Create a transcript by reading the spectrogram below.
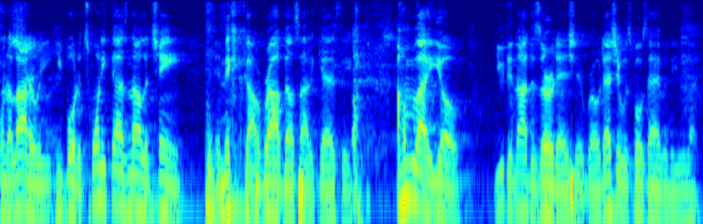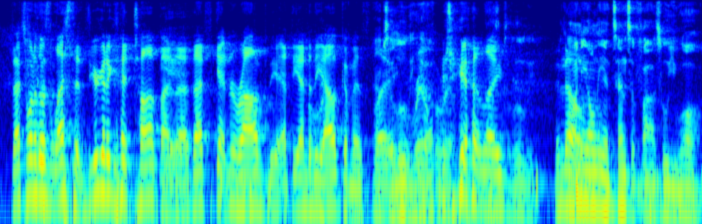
on the lottery. chain. He bought a twenty thousand dollar chain, and nigga got robbed outside a gas station. I'm like, yo, you did not deserve that shit, bro. That shit was supposed to happen to you, like. That's one of those lessons you're gonna get taught by Yeah. that. That's getting robbed the, at the end of the Alchemist. Like, absolutely, real, yeah. for real. Yeah, like absolutely. no. Money only intensifies who you are.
